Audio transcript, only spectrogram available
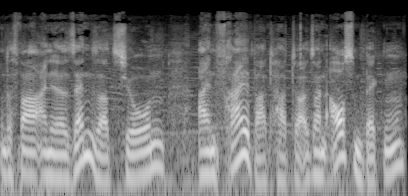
und das war eine Sensation, ein Freibad hatte, also ein Außenbecken.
